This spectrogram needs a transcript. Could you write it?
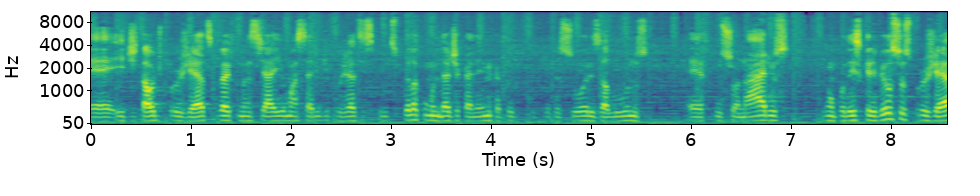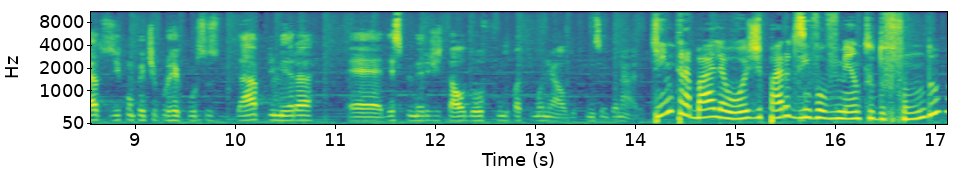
é, edital de projetos que vai financiar aí uma série de projetos escritos pela comunidade acadêmica, por professores, alunos, é, funcionários, que vão poder escrever os seus projetos e competir por recursos da primeira é, desse primeiro edital do Fundo Patrimonial, do Fundo Centenário. Quem trabalha hoje para o desenvolvimento do fundo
